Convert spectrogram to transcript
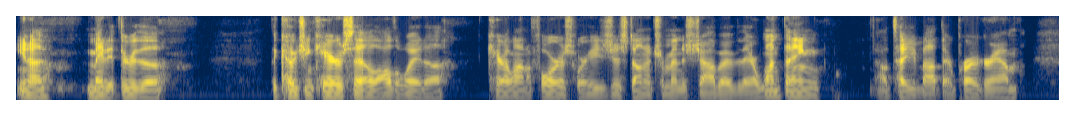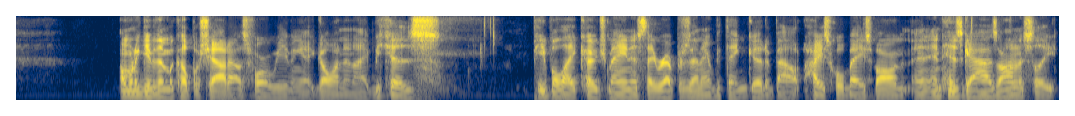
you know made it through the the coaching carousel all the way to Carolina Forest, where he's just done a tremendous job over there. One thing I'll tell you about their program, I want to give them a couple shout outs before we even get going tonight because people like Coach Manus, they represent everything good about high school baseball. And, and his guys, honestly,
